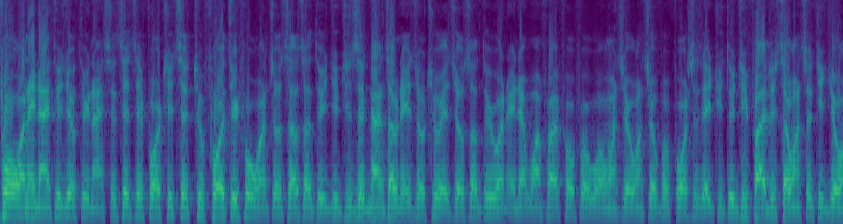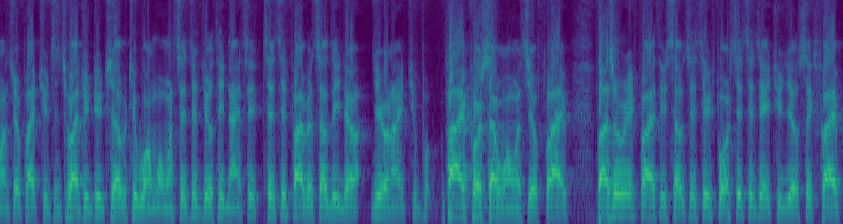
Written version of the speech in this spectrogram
Four one eight nine three zero three nine six six eight four two six two four three four one zero seven seven three two two six nine seven eight zero two eight zero seven three one eight nine one five four four one one zero one zero four four six eight two three two five two seven one six two zero one zero five two six five two two seven two one one one six six zero three nine six six six five seven three zero nine two five four seven one one zero five five zero eight five three seven six three four six six eight two zero six five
